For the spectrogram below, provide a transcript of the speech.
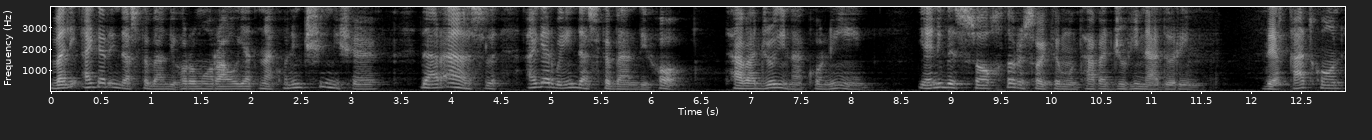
ولی اگر این دسته بندی ها رو ما رعایت نکنیم چی میشه؟ در اصل اگر به این دسته بندی ها توجهی نکنیم یعنی به ساختار سایتمون توجهی نداریم دقت کن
